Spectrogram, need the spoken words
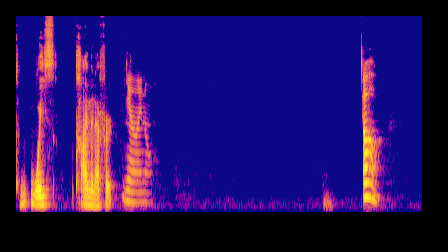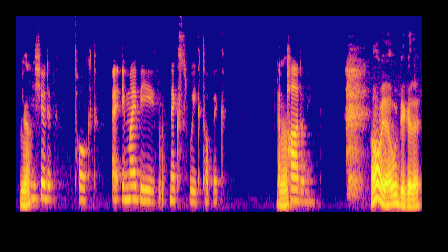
to waste time and effort. Yeah, I know. Oh, Yeah? we should have talked. It might be next week topic. The Yeah. pardoning. Oh, yeah, that would be a good idea.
